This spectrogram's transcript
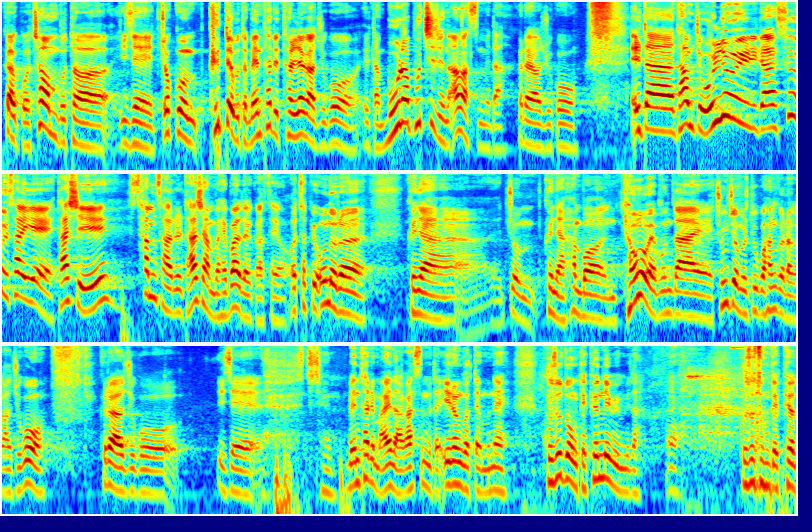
그래갖고 처음부터 이제 조금 그때부터 멘탈이 털려가지고 일단 몰아붙이지는 않았습니다. 그래가지고 일단 다음 주 월요일이랑 수요일 사이에 다시 3, 4를 다시 한번 해봐야 될 것 같아요. 어차피 오늘은 그냥 좀 그냥 한번 경험해본다에 중점을 두고 한 거라 가지고 그래가지고 이제 지금 멘탈이 많이 나갔습니다. 이런 것 때문에 구소동 대표님입니다. 예. 구소동 대표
